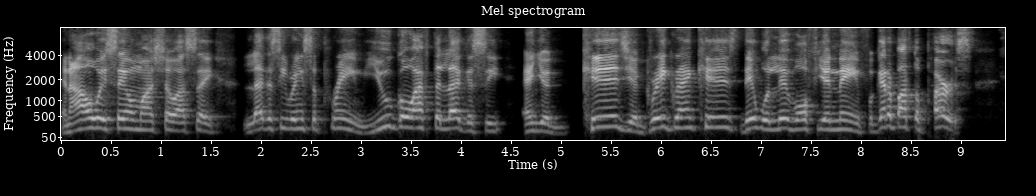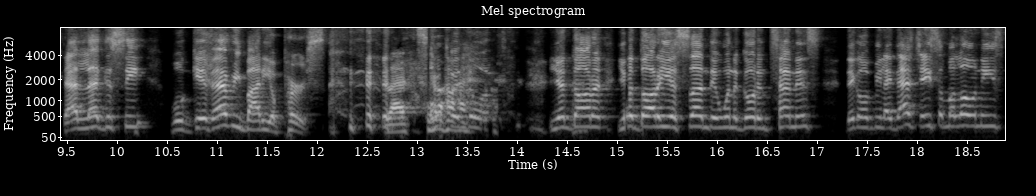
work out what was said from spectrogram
And I always say on my show, I say, legacy reigns supreme. You go after legacy, and your kids, your great grandkids, they will live off your name. Forget about the purse. That legacy will give everybody a purse. That's right. Your daughter, your daughter, your son, they want to go to tennis. They're gonna be like, that's Jason Moloney's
